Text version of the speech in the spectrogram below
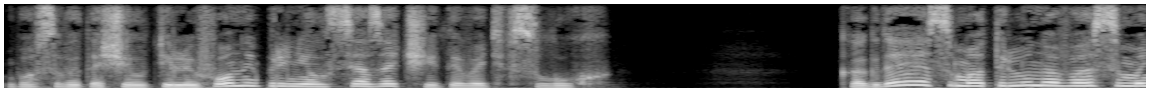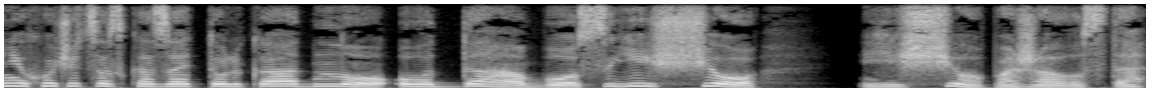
Босс вытащил телефон и принялся зачитывать вслух. «Когда я смотрю на вас, мне хочется сказать только одно. О да, босс, еще, еще, пожалуйста».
